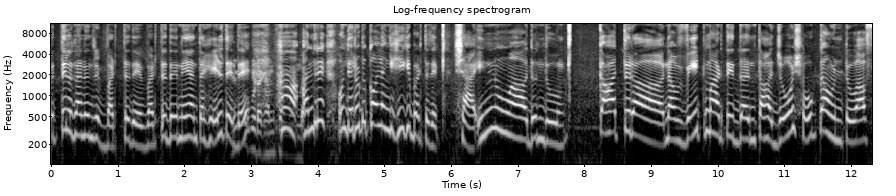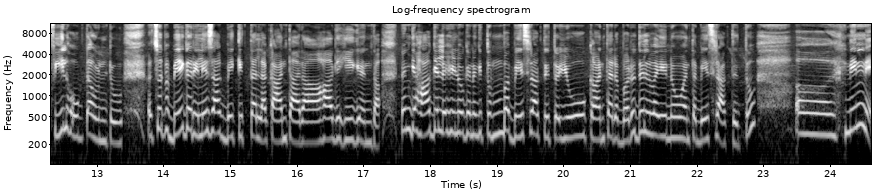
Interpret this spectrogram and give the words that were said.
ಗೊತ್ತಿಲ್ಲ. ನಾನಂದರೆ ಬರ್ತದೆ ಬರ್ತದೇನೆ ಅಂತ ಹೇಳ್ತಿದ್ದೆ. ಹಾಂ ಅಂದರೆ ಒಂದೆರಡು ಕಾಲ್ ನನಗೆ ಹೀಗೆ ಬರ್ತದೆ. ಶಾ ಇನ್ನೂ ಅದೊಂದು ಕಾತುರ ನಾವು ವೆಯ್ಟ್ ಮಾಡ್ತಿದ್ದಂತಹ ಜೋಶ್ ಹೋಗ್ತಾ ಉಂಟು, ಆ ಫೀಲ್ ಹೋಗ್ತಾ ಉಂಟು. ಸ್ವಲ್ಪ ಬೇಗ ರಿಲೀಸ್ ಆಗಬೇಕಿತ್ತಲ್ಲ ಕಾಂತಾರ, ಹಾಗೆ ಹೀಗೆ ಅಂತ. ನನಗೆ ಹಾಗೆಲ್ಲ ಹೇಳುವಾಗ ನನಗೆ ತುಂಬ ಬೇಸರ ಆಗ್ತಿತ್ತು. ಅಯ್ಯೋ, ಕಾಂತಾರ ಬರೋದಿಲ್ವ ಏನೋ ಅಂತ ಬೇಸರ ಆಗ್ತಿತ್ತು. ನಿನ್ನೆ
